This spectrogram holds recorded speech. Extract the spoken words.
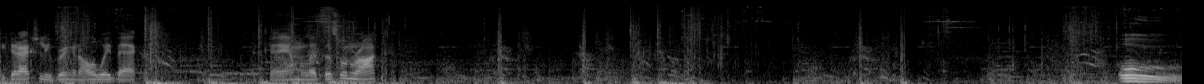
You could actually bring it all the way back. Okay, I'm gonna let this one rock. Ooh.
